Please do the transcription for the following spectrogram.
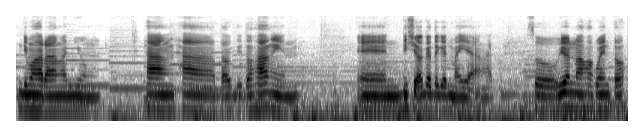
hindi maharangan yung hang, ha, tawag dito, hangin, and di siya agad-agad maiangat. So, yun mga kakwento.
